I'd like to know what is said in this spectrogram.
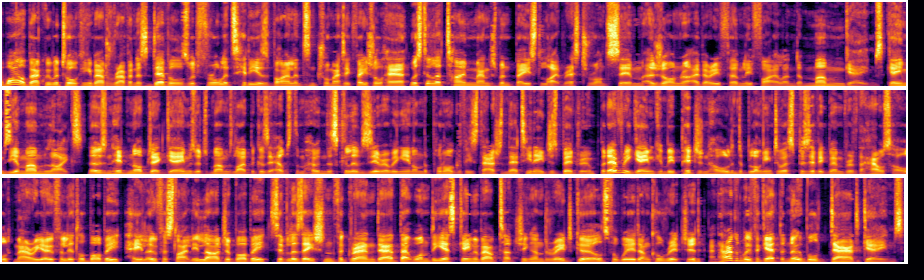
while back we were talking about Ravenous Devils, which for all its hideous violence and traumatic facial hair, was still a time management based light restaurant sim, a genre I very firmly file under mum games. Games your mum likes. Those and hidden object games, which mums like because it helps them hone the skill of zeroing in on the pornography stash in their teenager's bedroom. But every game can be pigeonholed into belonging to a specific member of the household. Mario for little Bobby, Halo for slightly larger Bobby, Civilization for Grandad, that one DS game about touching underage girls for weird Uncle Richard, and how can we forget the noble dad games,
